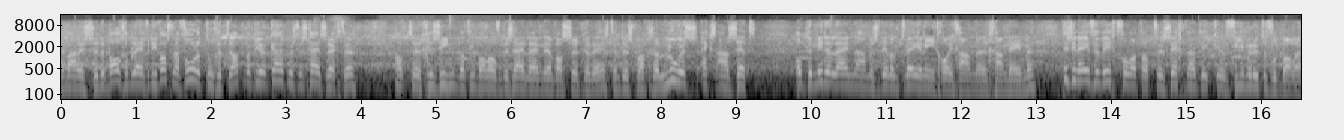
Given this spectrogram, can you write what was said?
En waar is de bal gebleven? Die was naar voren toe getrapt. Maar Björn Kuipers, de scheidsrechter, had gezien dat die bal over de zijlijn was geweest. En dus mag Lewis, ex-AZ, op de middenlijn namens Willem II een ingooi gaan, gaan nemen. Het is in evenwicht voor wat dat zegt na dik vier minuten voetballen.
